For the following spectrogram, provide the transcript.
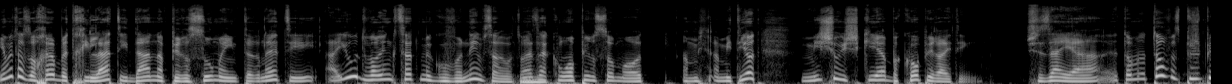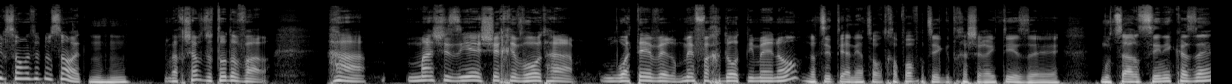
אם אתה זוכר, בתחילת עידן הפרסום האינטרנטי, היו דברים קצת מגוונים, סך הכל. זאת אומרת, זה היה כמו פרסומות אמ- אמיתיות. מישהו השקיע בקופי רייטינג, שזה היה, אומר, טוב, אז פשוט פרסומת זה פרסומת. מהמם. ועכשיו זה אותו דבר. ה... מה שזה יהיה שחברות ה... whatever מפחדות ממנו. רציתי, אני אעצור אותך פה, ורציתי להגיד לך שראיתי איזה מוצר סיני כזה,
